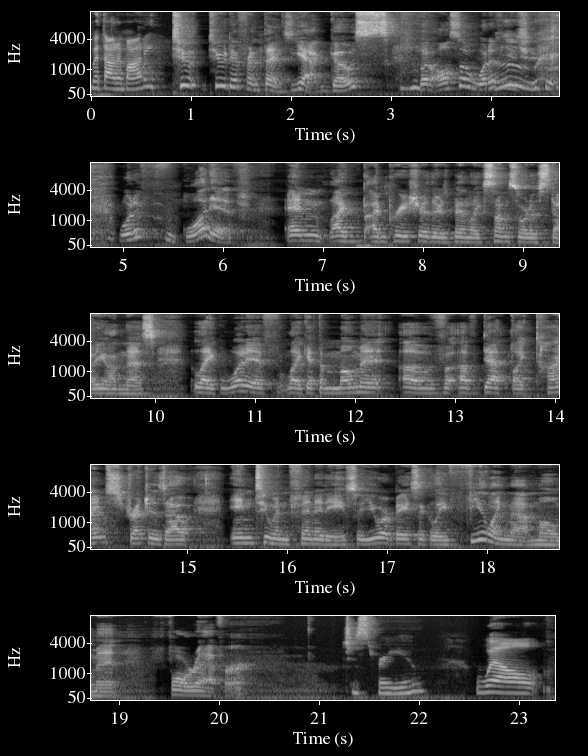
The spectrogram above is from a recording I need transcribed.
Without a body? two two different things. Yeah, ghosts, but also what if you what if what if and like I'm pretty sure there's been like some sort of study on this. Like what if like at the moment of of death like time stretches out into infinity so you are basically feeling that moment forever. Just for you? Well,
